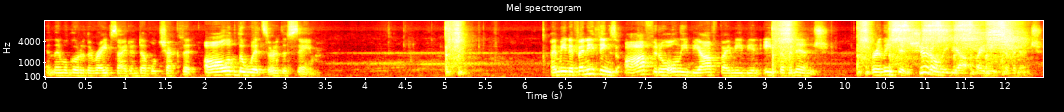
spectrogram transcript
And then we'll go to the right side and double check that all of the widths are the same. I mean, if anything's off, it'll only be off by maybe an eighth of an inch, or at least it should only be off by an eighth of an inch.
